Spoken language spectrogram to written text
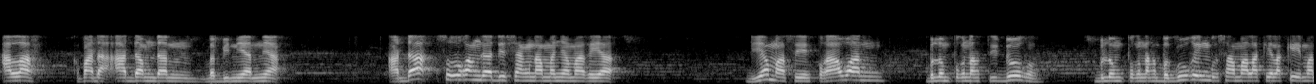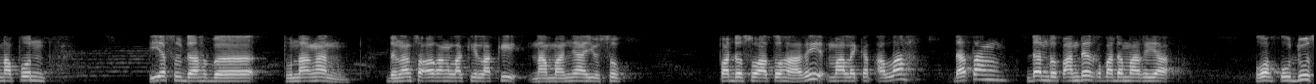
Allah kepada Adam dan bebiniannya. Ada seorang gadis yang namanya Maria. Dia masih perawan belum pernah tidur belum pernah berguring bersama laki-laki mana pun. Ia sudah bertunangan dengan seorang laki-laki namanya Yusuf. Pada suatu hari malaikat Allah datang dan berpandir kepada Maria. Roh Kudus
